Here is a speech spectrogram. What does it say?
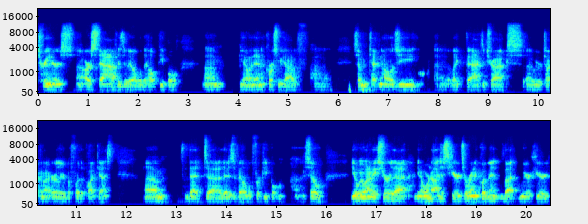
trainers, uh, our staff is available to help people. Um, you know, and then of course we have uh, some technology like the ActivTrax we were talking about earlier before the podcast. Um, that uh, that is available for people. Uh, so, you know, we want to make sure that you know we're not just here to rent equipment, but we're here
